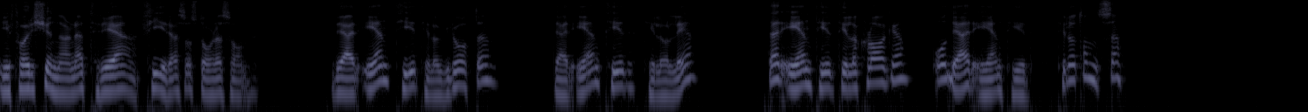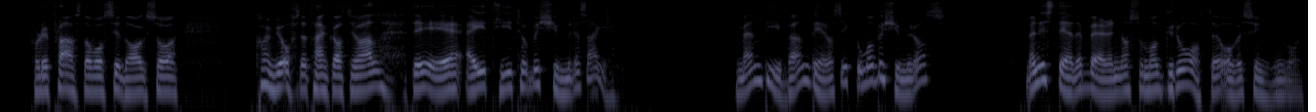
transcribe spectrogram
I Forkynnerne 3,4 så står det sånn. Det er én tid til å gråte, det er én tid til å le, det er én tid til å klage, og det er én tid til å danse. For de fleste av oss i dag så kan vi ofte tenke at ja vel, det er ei tid til å bekymre seg. Men Bibelen ber oss ikke om å bekymre oss, men i stedet ber den oss om å gråte over synden vår.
